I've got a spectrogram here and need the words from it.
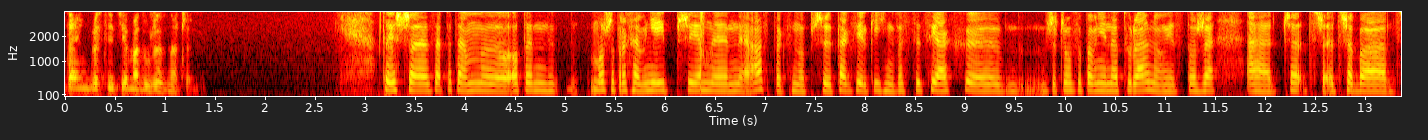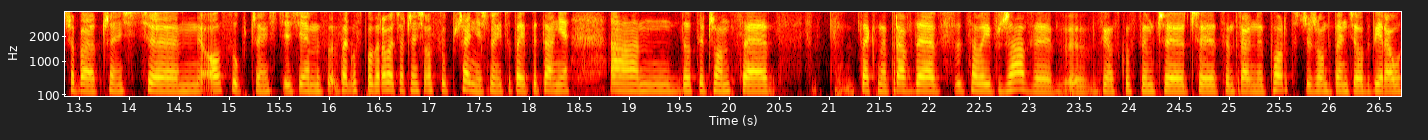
ta inwestycja ma duże znaczenie. To jeszcze zapytam o ten może trochę mniej przyjemny aspekt. No, przy tak wielkich inwestycjach e, rzeczą zupełnie naturalną jest to, że e, trzeba, trzeba część e, osób, część ziem zagospodarować, a część osób przenieść. No i tutaj pytanie dotyczące tak naprawdę całej wrzawy w związku z tym, czy, czy Centralny Port, czy rząd będzie odbierał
